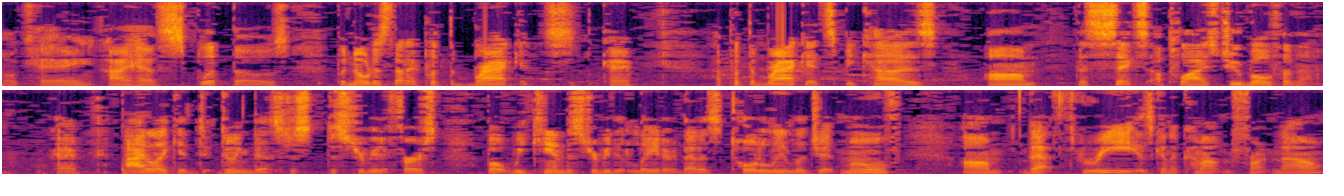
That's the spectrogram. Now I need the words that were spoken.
Okay, I have split those, but notice that I put the brackets. Okay, I put the brackets because um, the six applies to both of them. Okay, I like it doing this, just distribute it first, but we can distribute it later. That is totally legit move. Um, that three is going to come out in front now,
